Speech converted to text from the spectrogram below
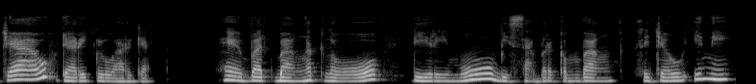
jauh dari keluarga. Hebat banget loh dirimu bisa berkembang sejauh ini.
